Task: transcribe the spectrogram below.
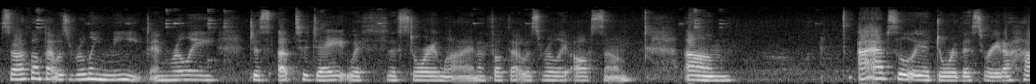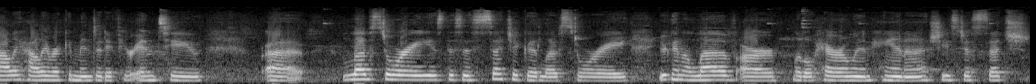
so I thought that was really neat and really just up to date with the storyline. I thought that was really awesome. Um, I absolutely adore this read. I highly, highly recommend it if you're into uh, love stories. This is such a good love story. You're going to love our little heroine, Hannah. She's just such,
